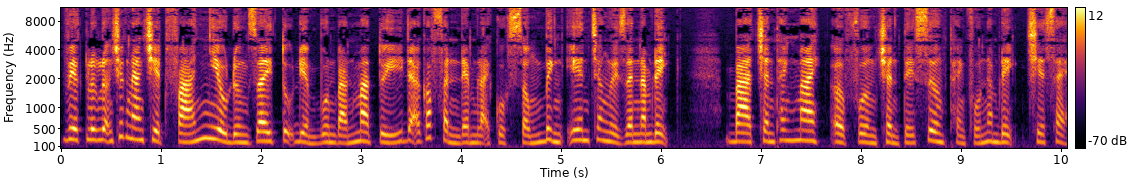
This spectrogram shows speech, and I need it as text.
Việc lực lượng chức năng triệt phá nhiều đường dây tụ điểm buôn bán ma túy đã góp phần đem lại cuộc sống bình yên cho người dân Nam Định. Bà Trần Thanh Mai ở phường Trần Tế Sương, thành phố Nam Định chia sẻ.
